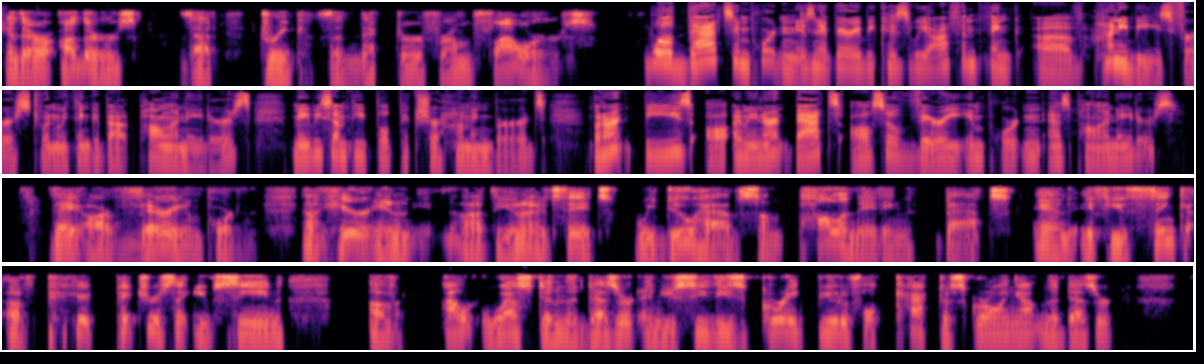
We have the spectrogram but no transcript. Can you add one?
And there are others that drink the nectar from flowers. Well, that's important, isn't it, Barry? Because we often think of honeybees first when we think about pollinators. Maybe some people picture hummingbirds, but aren't bees all, I mean, aren't bats also very important as pollinators? They are very important. Uh, here in uh, the United States, we do have some pollinating bats. And if you think of pic- pictures that you've seen of out west in the desert and you see these great, beautiful cactus growing out in the desert,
